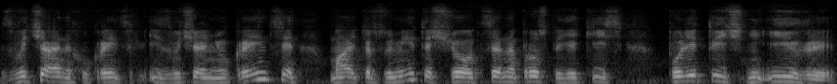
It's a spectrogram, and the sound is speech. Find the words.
звичайних українців. І звичайні українці мають розуміти, що це не просто якісь політичні ігри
